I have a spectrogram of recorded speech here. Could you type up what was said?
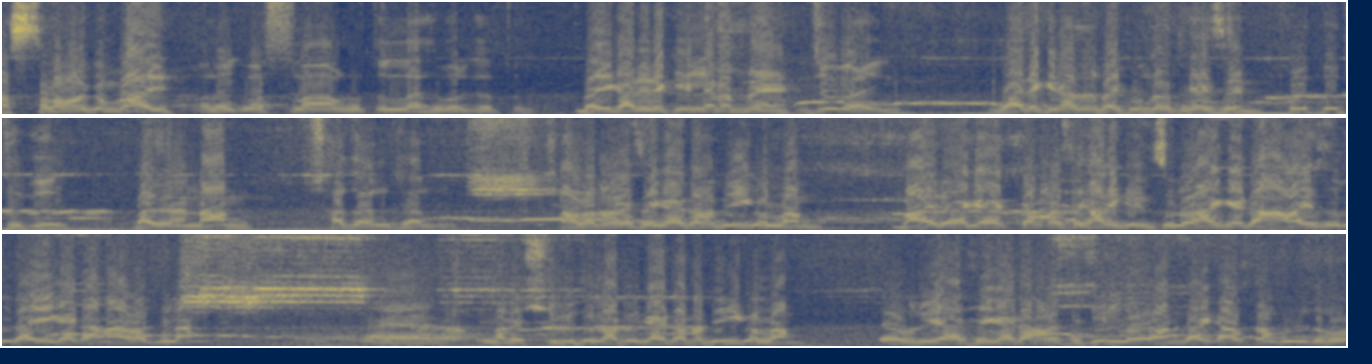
আসসালামু আলাইকুম ভাই। ওয়ালাইকুম আসসালাম রহমতুল্লাহ বরকাত ভাই গাড়িটা কিনলেন আপনি? জি ভাই। কিনার ভাই কোন জায়গা থেকে আইছেন? ফরিদপুর থেকে। ভাইজানের নাম? শাহজাহান খান। সাধারণ কাছে গাড়িটা আমরা বিক্রি করলাম। বাইরে আগে একটা আমার কাছে গাড়ি কিনছিল এই গাড়িটা হারাই ছবি তাই এই গাড়িটা আমরা আবার দিলাম। আহ, মানে সীমিত লাভে গাড়িটা আমরা বিক্রি করলাম। তো উনি সেই গাড়িটা আমার কাছে কিনলো এখন গাড়ি কাগজটা বুঝে দেবো।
